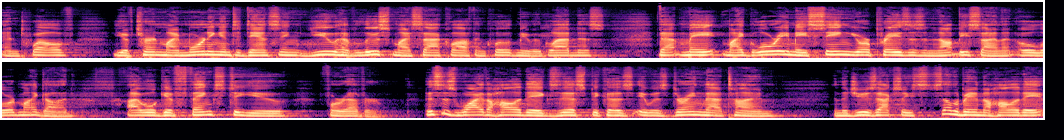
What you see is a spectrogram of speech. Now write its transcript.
and 12, You have turned my mourning into dancing. You have loosed my sackcloth and clothed me with gladness, that may, my glory may sing your praises and not be silent. O Lord my God, I will give thanks to you forever. This is why the holiday exists, because it was during that time and the Jews actually celebrating the holiday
